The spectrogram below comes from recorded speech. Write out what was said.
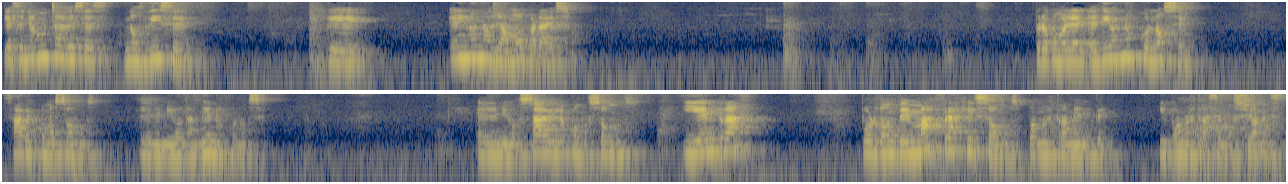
Y el Señor muchas veces nos dice que Él no nos llamó para eso. Pero como el, Dios nos conoce, sabes cómo somos, el enemigo también nos conoce. El enemigo sabe lo cómo somos y entra por donde más frágil somos, por nuestra mente y por nuestras emociones.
